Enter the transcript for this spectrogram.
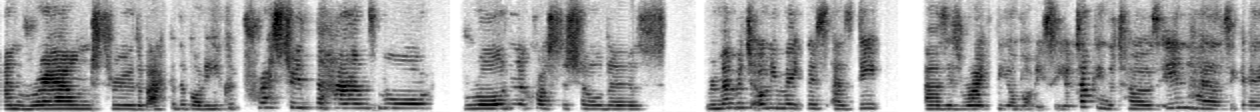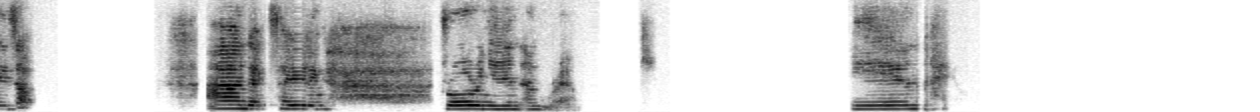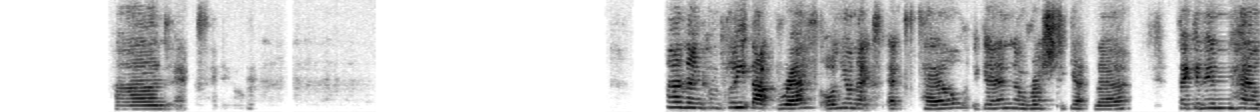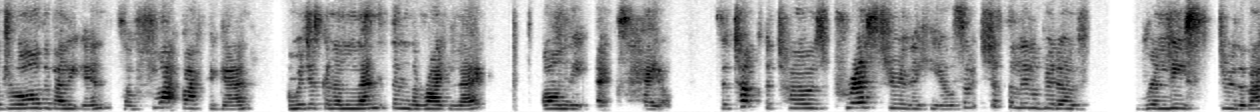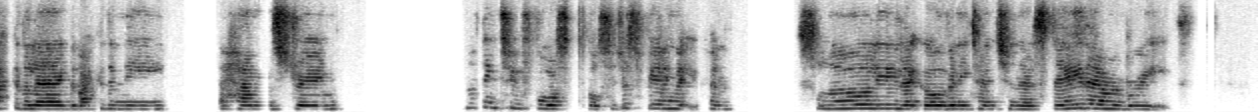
and round through the back of the body. You could press through the hands more, broaden across the shoulders, Remember to only make this as deep as is right for your body. So you're tucking the toes, inhale to gaze up, and exhaling, drawing in and round. Inhale. And exhale. And then complete that breath on your next exhale. Again, no rush to get there. Take an inhale, draw the belly in, so flat back again. And we're just gonna lengthen the right leg on the exhale. So tuck the toes, press through the heels. So it's just a little bit of release through the back of the leg, the back of the knee, the hamstring. Nothing too forceful. So just feeling that you can slowly let go of any tension there. Stay there and breathe.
